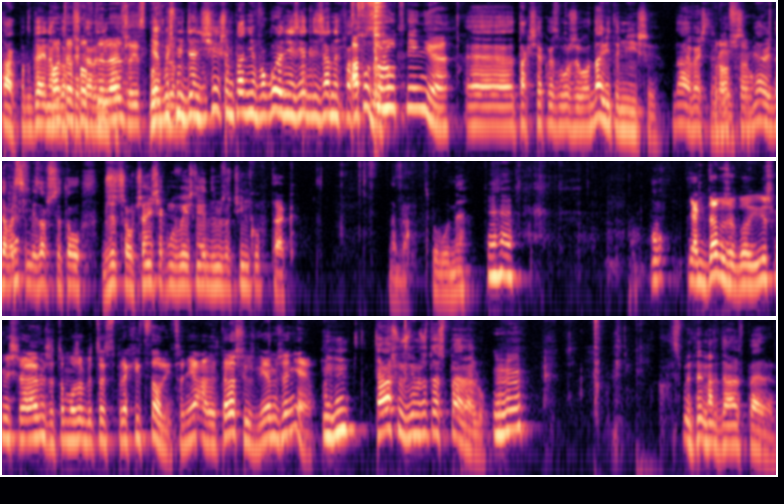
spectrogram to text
Tak, w Chociaż o tyle, że jest Jakbyśmy podgrzany. na dzisiejszym planie w ogóle nie zjedli żadnych fast foodów. Absolutnie nie. E, tak się jakoś złożyło. Daj mi ten mniejszy. Daj, weź ten Proszę. mniejszy. Miałeś dawać sobie zawsze tą brzydszą część, jak mówiłeś na jednym z odcinków. Tak. Dobra, spróbujmy. Jak dobrze, bo już myślałem, że to może być coś z prehistorii, co nie? Ale teraz już wiem, że nie. Mhm. Teraz już wiem, że to jest PRL-u. Słynny McDonald's PRL.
